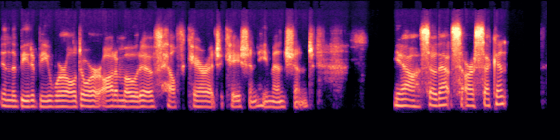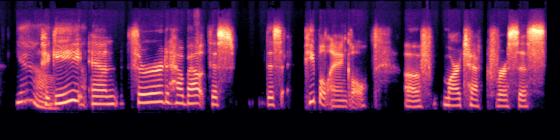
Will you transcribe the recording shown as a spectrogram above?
in the B2B world or automotive, healthcare, education, he mentioned. Yeah, so that's our second yeah. piggy. And third, how about this this people angle of martech versus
